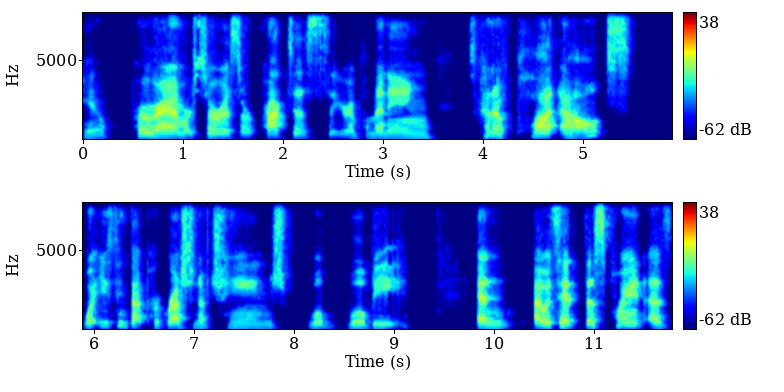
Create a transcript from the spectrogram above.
you know, program or service or practice that you're implementing to kind of plot out what you think that progression of change will will be. And I would say at this point, as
